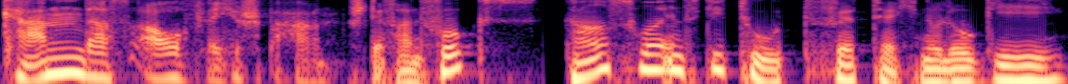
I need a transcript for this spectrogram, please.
kann das auch Fläche sparen. Stefan Fuchs, Karlsruher Institut für Technologie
